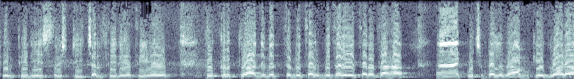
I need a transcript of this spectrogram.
फिर फिर ये सृष्टि चलती रहती है। तो कृत्वा निमित्त मितरे तरता कुछ बलराम के द्वारा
